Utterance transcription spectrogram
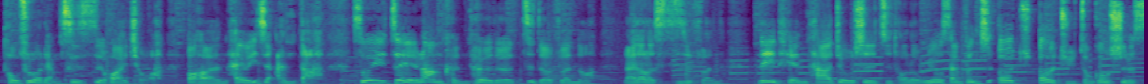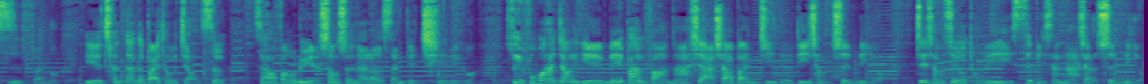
投出了两次四坏球啊，包含还有一只安打，所以这也让肯特的自得分哦来到了四分。那天他就是只投了五又三分之二，二局总共失了四分哦，也承担了败投角色，赛后防御率也上升来到了三点七零哦，所以富邦悍将也没办法拿下下半季的第一场胜利哦，这场是由统一以四比三拿下的胜利哦。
